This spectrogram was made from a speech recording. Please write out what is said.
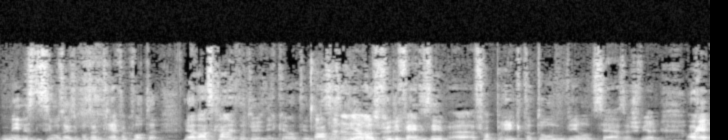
mindestens 67% Trefferquote. Ja, das kann ich natürlich nicht garantieren. Das ist eher was für die Fantasy-Fabrik. Da tun wir uns sehr, sehr schwierig. Okay,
